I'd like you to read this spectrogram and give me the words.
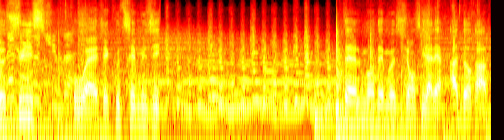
De Suisse, ouais, j'écoute ses musiques. Tellement d'émotions, il a l'air adorable.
